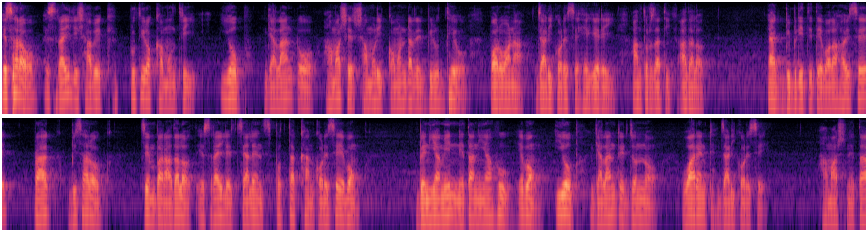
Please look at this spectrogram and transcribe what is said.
এছাড়াও ইসরায়েলি সাবেক প্রতিরক্ষা মন্ত্রী ইয়োব গ্যালান্ট ও হামাসের সামরিক কমান্ডারের বিরুদ্ধেও পরোয়ানা জারি করেছে হেগের এই আন্তর্জাতিক আদালত। এক বিবৃতিতে বলা হয়েছে, প্রাক বিচারক চেম্বার আদালত ইসরায়েলের চ্যালেঞ্জ প্রত্যাখ্যান করেছে এবং বেনিয়ামিন নেতানিয়াহু এবং ইয়োব গ্যালান্টের জন্য ওয়ারেন্ট জারি করেছে। হামাস নেতা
